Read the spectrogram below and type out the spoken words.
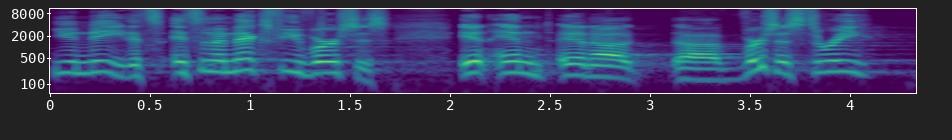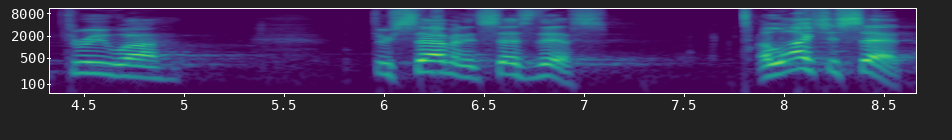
you need. It's, it's in the next few verses. In, in, in uh, uh, verses 3 through, uh, through 7, it says this Elisha said,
